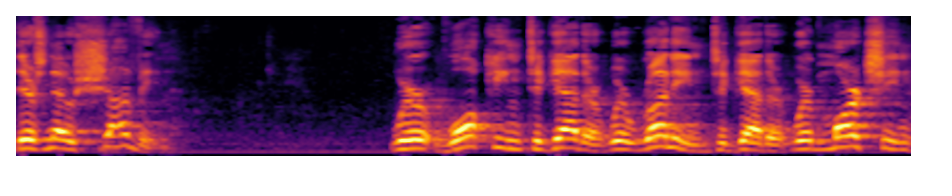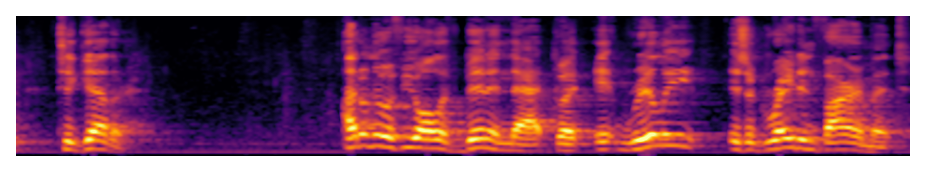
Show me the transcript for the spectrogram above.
there's no shoving. We're walking together, we're running together, we're marching together. I don't know if you all have been in that, but it really is a great environment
